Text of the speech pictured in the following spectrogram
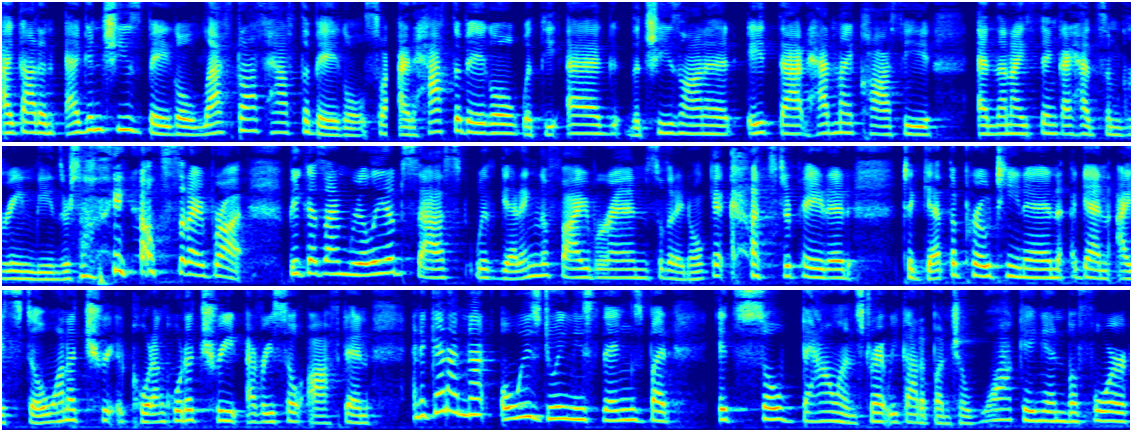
I got an egg and cheese bagel, left off half the bagel. So I had half the bagel with the egg, the cheese on it, ate that, had my coffee, and then I think I had some green beans or something else that I brought because I'm really obsessed with getting the fiber in so that I don't get constipated, to get the protein in. Again, I still want to treat, quote unquote, a treat every so often. And again, I'm not always doing these things, but it's so balanced, right? We got a bunch of walking in before.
